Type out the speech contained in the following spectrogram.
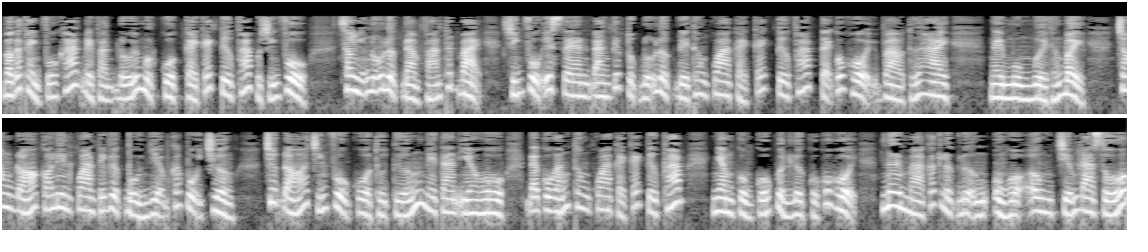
và các thành phố khác để phản đối một cuộc cải cách tư pháp của chính phủ. Sau những nỗ lực đàm phán thất bại, chính phủ Israel đang tiếp tục nỗ lực để thông qua cải cách tư pháp tại Quốc hội vào thứ Hai, ngày mùng 10 tháng 7, trong đó có liên quan tới việc bổ nhiệm các bộ trưởng. Trước đó, chính phủ của Thủ tướng Netanyahu đã cố gắng thông qua cải cách tư pháp nhằm củng cố quyền lực của Quốc hội, nơi mà các lực lượng ủng hộ ông chiếm đa số.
